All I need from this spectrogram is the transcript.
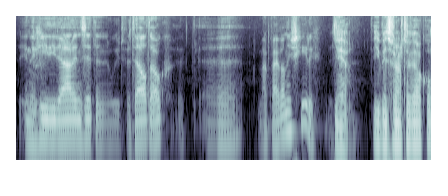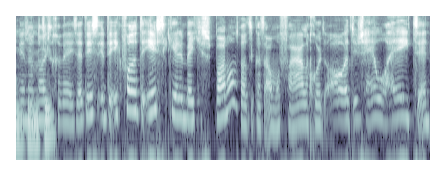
de energie die daarin zit en hoe je het vertelt ook, uh, maakt mij wel nieuwsgierig. Dus, ja. Je bent van harte welkom. Ik ben er nooit geweest. Het is, het, ik vond het de eerste keer een beetje spannend, want ik had allemaal verhalen gehoord. Oh, het is heel heet. En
